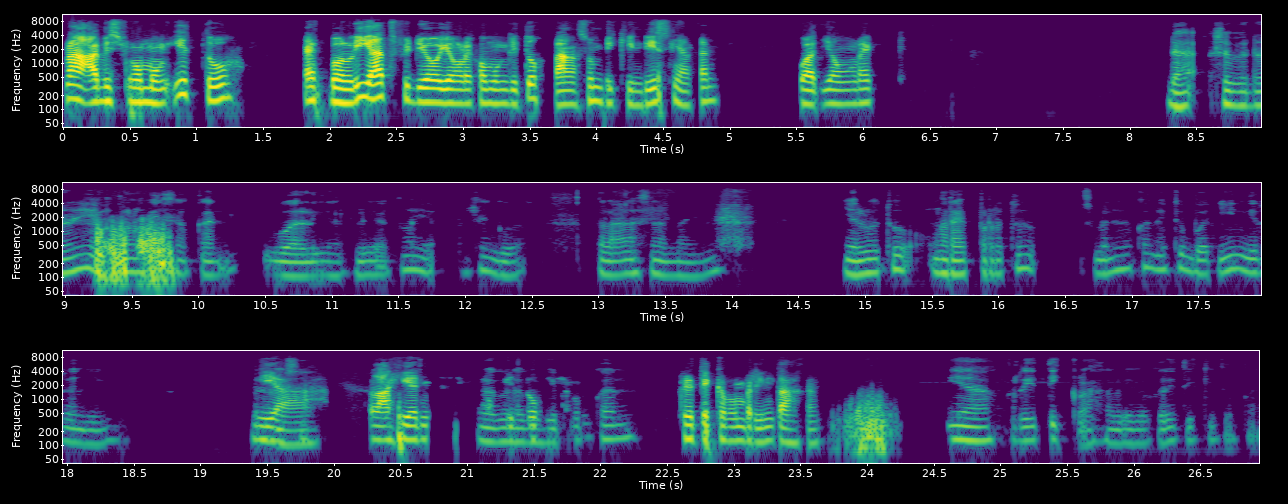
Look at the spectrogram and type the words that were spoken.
Nah abis ngomong itu Ekbal lihat video Yonglek ngomong gitu langsung bikin disnya kan buat Yonglek Nah sebenarnya ya kalau misalkan gue lihat-lihat mah ya maksudnya gue telah selama ini ya lu tuh nge-rapper tuh sebenarnya kan itu buat nyindir anjing. Bener gak iya lahirnya Lagu-lagu itu. hip hop kan. kritik ke pemerintah kan. Ya kritik lah lebih ke kritik gitu kan.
